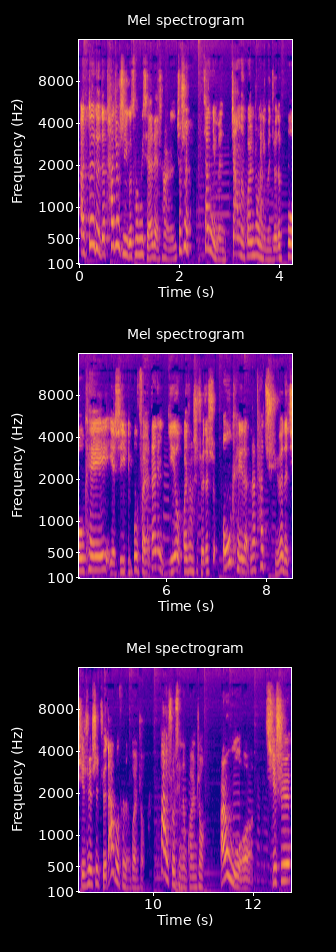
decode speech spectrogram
啊，对对对，他就是一个聪明写在脸上的人，就是像你们这样的观众，你们觉得不 OK 也是一部分，但是也有观众是觉得是 OK 的，那他取悦的其实是绝大部分的观众，大数型的观众，而我其实，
